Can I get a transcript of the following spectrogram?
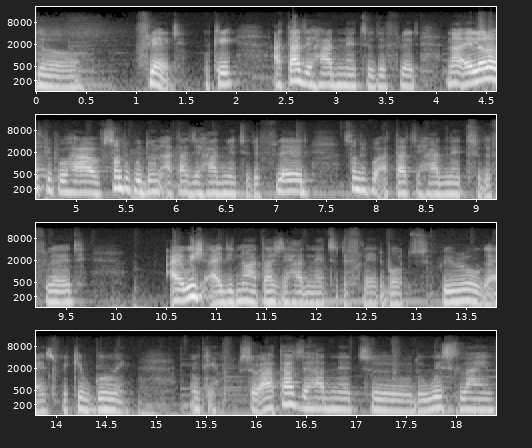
the flared okay attach the hard net to the flared now a lot of people have some people don't attach the hard net to the flared some people attach the hard net to the flared i wish i did not attach the hard net to the flared but we roll guys. We keep going. Okay so i attach the hard net to the waistline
